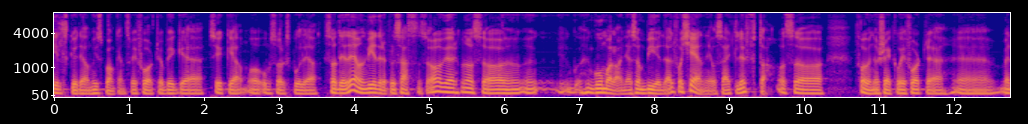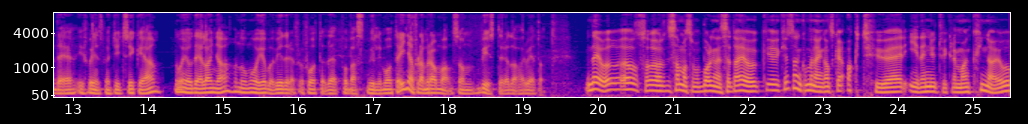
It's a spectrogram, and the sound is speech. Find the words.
tilskudd gjennom Husbanken som vi får til å bygge sykehjem og omsorgsboliger. Så Det, det er jo den videre prosessen som avgjør. Men også eh, Gomalandet som bydel fortjener jo seg et løft. da, og så får vi nå hva vi får til eh, med det i forbindelse med et nytt sykehjem. Nå er jo det landa, og nå må vi jobbe videre for å få til det på best mulig måte innenfor de rammene som bystyret da har vedtatt. Men det er jo også det samme som på Borgneset. Da er jo Kristiansand kommune en ganske aktør i den utviklingen. Man kunne jo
